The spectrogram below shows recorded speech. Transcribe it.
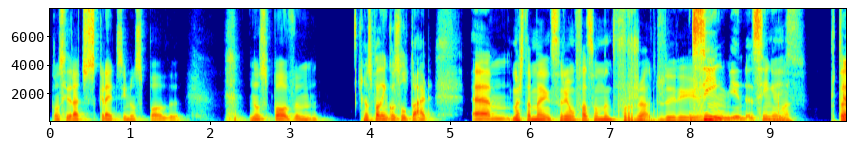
considerados secretos e não se pode, não se pode, não se podem consultar. Um, Mas também seriam facilmente forjados, diria. Sim, sim, é Não é? isso. Quer Portanto-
